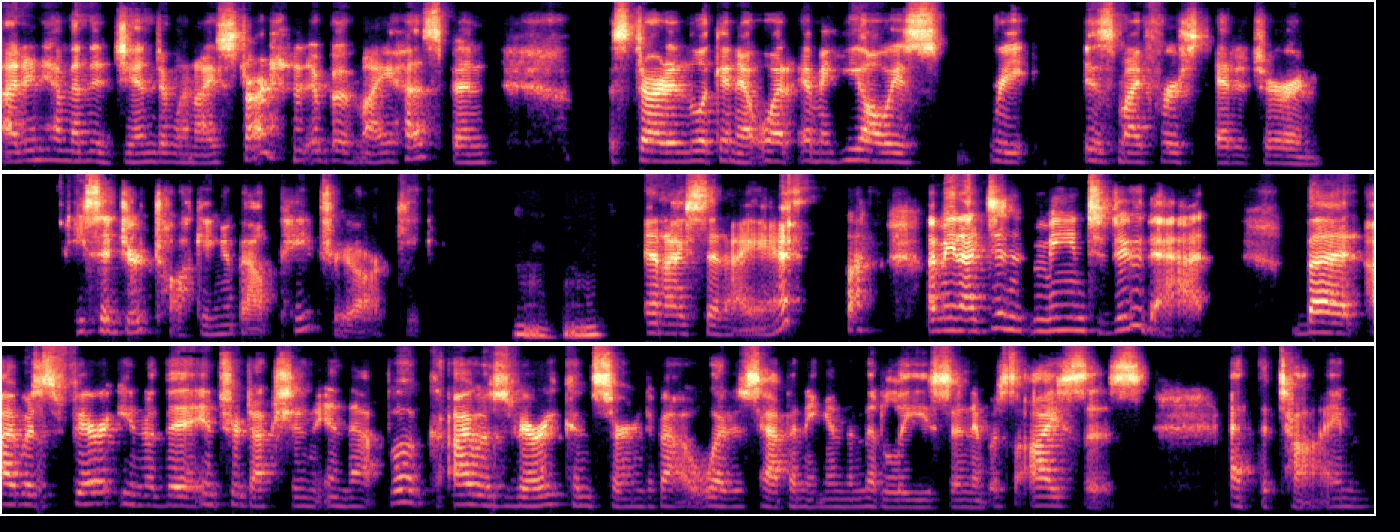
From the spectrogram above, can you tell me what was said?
I didn't have an agenda when I started it, but my husband started looking at what I mean. He always re, is my first editor, and he said, "You're talking about patriarchy," mm-hmm. and I said, "I am." I mean, I didn't mean to do that, but I was very, you know, the introduction in that book, I was very concerned about what is happening in the Middle East, and it was ISIS at the time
